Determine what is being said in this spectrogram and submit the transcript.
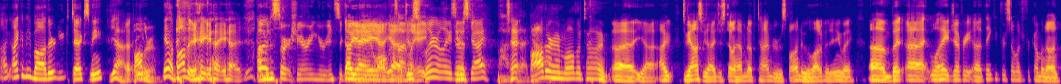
I, I, I can be bothered. You can text me. Yeah, Uh, bother him. Yeah, bother. yeah, yeah. yeah. I'm going to start sharing your Instagram. Oh yeah, yeah, the yeah. Just like, hey, literally see this guy? Bother, te- bother him all the time. Uh, yeah, I to be honest with you, I just don't have enough time to respond to a lot of it anyway. Um, but uh, well, hey Jeffrey, uh, thank you for so much for coming on.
